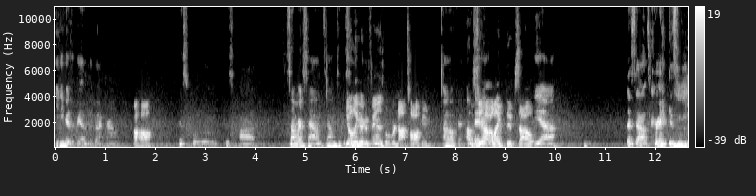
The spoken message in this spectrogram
You can hear the fan in the background. Uh huh. It's cool. It's hot. Summer sound. Sounds of the You only hear the fans when we're not talking. Oh, okay. You Okay. see how it like dips out. yeah. That sounds crazy.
